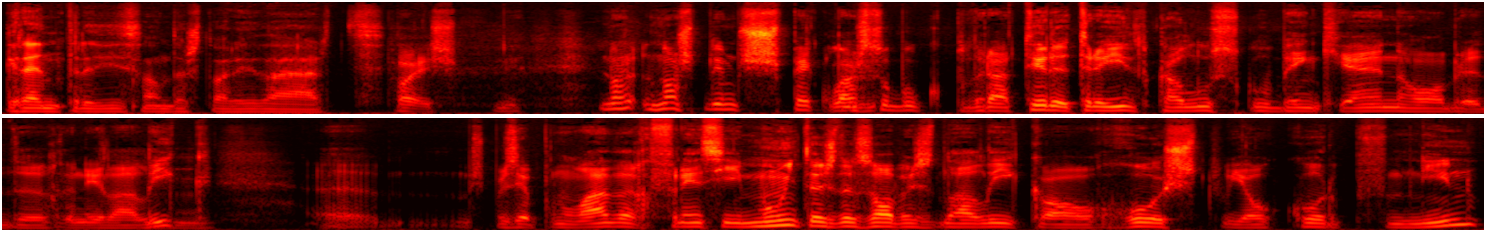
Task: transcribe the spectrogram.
grande tradição da história da arte. Pois. Nós, podemos especular uhum. sobre o que poderá ter atraído Calouste Gulbenkian à obra de René Lalique. Uhum. Uh, mas, por exemplo, por um lado, a referência em muitas das obras de Lalique ao rosto e ao corpo feminino,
